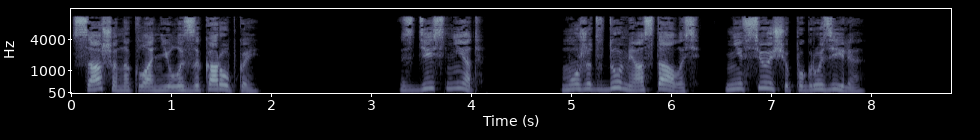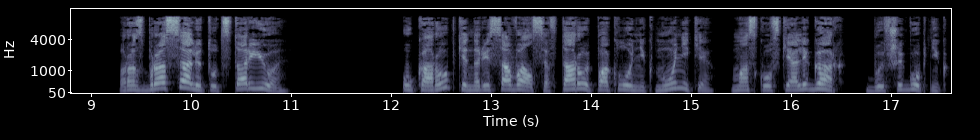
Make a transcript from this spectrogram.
Саша наклонилась за коробкой. Здесь нет. Может, в доме осталось. Не все еще погрузили. Разбросали тут старье. У коробки нарисовался второй поклонник Моники, московский олигарх, бывший гопник.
